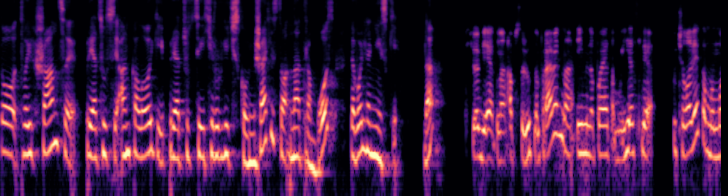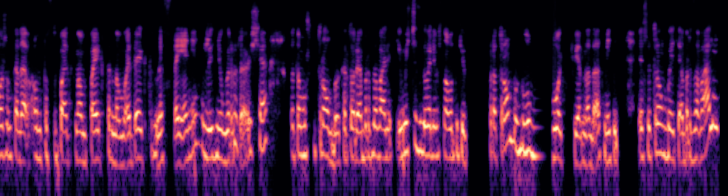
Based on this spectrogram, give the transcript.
то твои шансы при отсутствии онкологии, при отсутствии хирургического вмешательства на тромбоз довольно низкие, да? Все верно, абсолютно правильно. Именно поэтому, если у человека мы можем, когда он поступает к нам по экстренному, это экстренное состояние, жизнеугрожающее, потому что тромбы, которые образовались, и мы сейчас говорим снова-таки про тромбы глубоких вен, надо отметить. Если тромбы эти образовались,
